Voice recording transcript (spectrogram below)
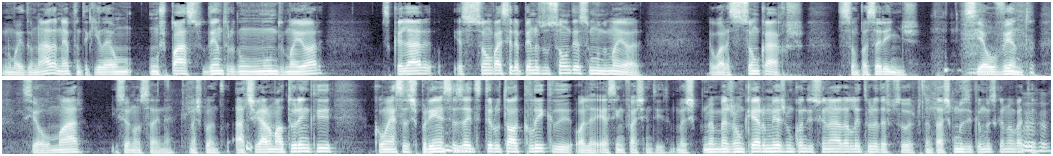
no meio do nada, né? portanto, aquilo é um, um espaço dentro de um mundo maior, se calhar esse som vai ser apenas o som desse mundo maior. Agora, se são carros, se são passarinhos, se é o vento, se é o mar, isso eu não sei, né? Mas pronto, há de chegar uma altura em que com essas experiências hei de ter o tal clique de olha, é assim que faz sentido. Mas, mas não quero mesmo condicionar a leitura das pessoas. Portanto, acho que música, música não vai ter. Uhum,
